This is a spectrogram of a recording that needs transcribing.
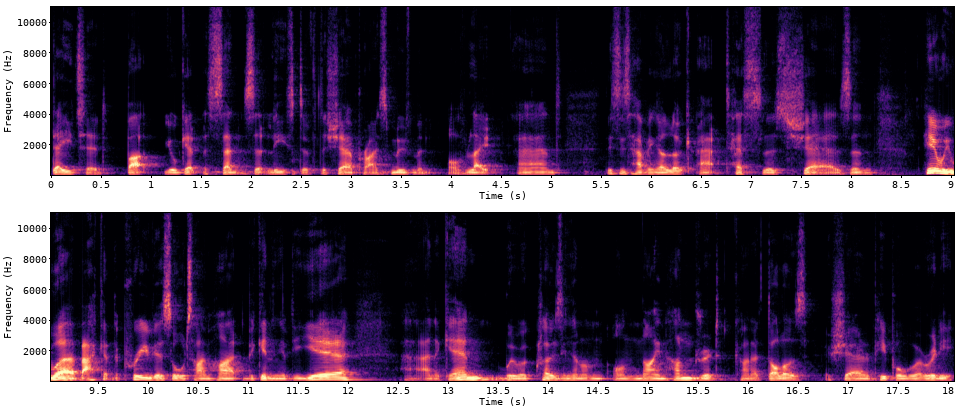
dated, but you'll get the sense at least of the share price movement of late. And this is having a look at Tesla's shares. And here we were back at the previous all time high at the beginning of the year. Uh, and again, we were closing in on, on 900 kind of dollars a share, and people were really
